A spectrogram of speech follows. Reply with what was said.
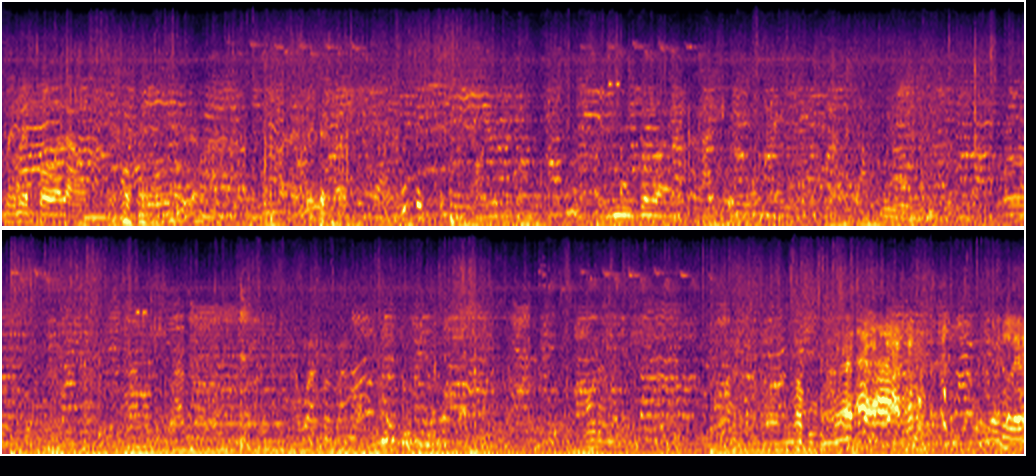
ไม่ไม่โปรเรา มีก็ว่าครับผมเลย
